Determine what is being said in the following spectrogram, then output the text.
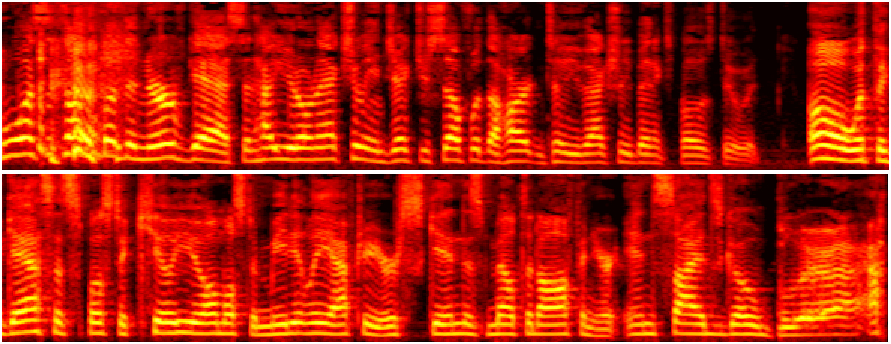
Who wants to talk about the nerve gas and how you don't actually inject yourself with the heart until you've actually been exposed to it? Oh, with the gas that's supposed to kill you almost immediately after your skin is melted off and your insides go blah.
